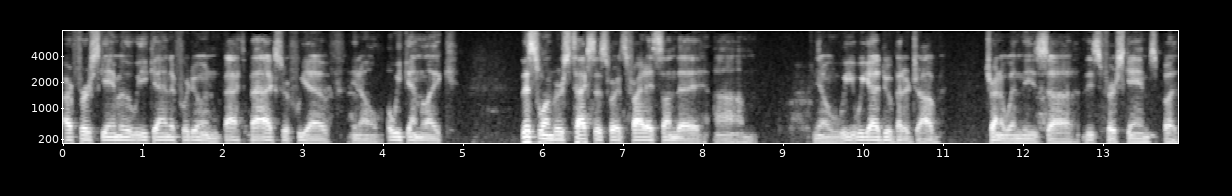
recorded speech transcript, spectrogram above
our first game of the weekend, if we're doing back to backs, or if we have you know a weekend like this one versus Texas, where it's Friday Sunday. Um, you know we we got to do a better job trying to win these uh, these first games. But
